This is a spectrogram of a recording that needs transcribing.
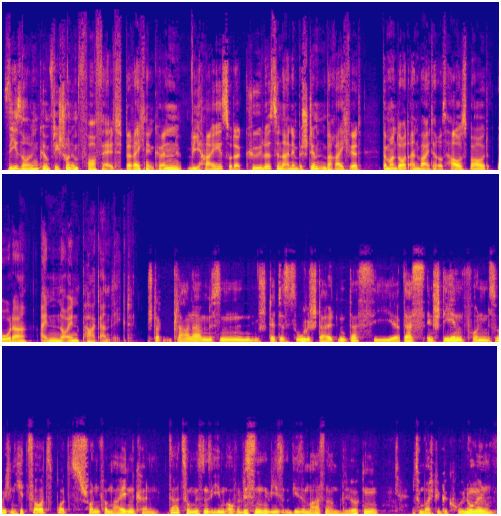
Sie sollen künftig schon im Vorfeld berechnen können, wie heiß oder kühl es in einem bestimmten Bereich wird, wenn man dort ein weiteres Haus baut oder einen neuen Park anlegt. Stadtplaner müssen Städte so gestalten, dass sie das Entstehen von solchen Hitze-Hotspots schon vermeiden können. Dazu müssen sie eben auch wissen, wie diese Maßnahmen wirken, zum Beispiel Begrünungen.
